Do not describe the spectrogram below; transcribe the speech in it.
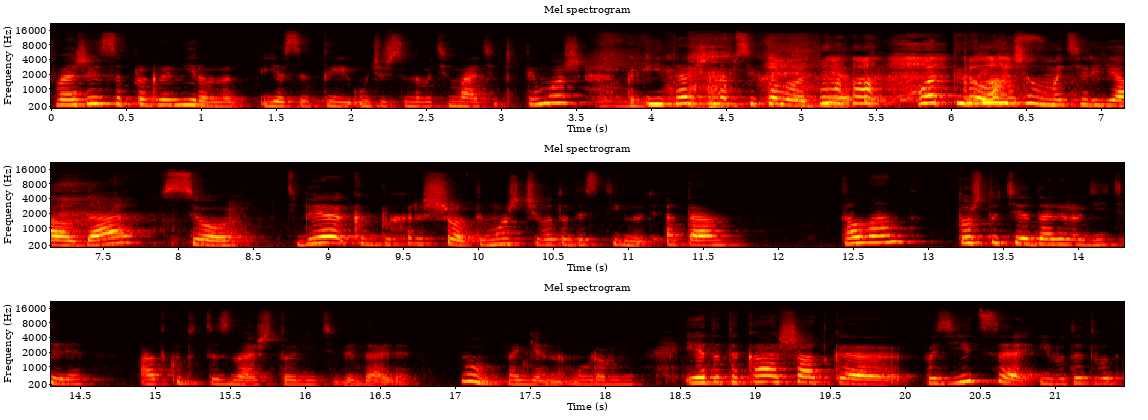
Твоя жизнь запрограммирована, если ты учишься на математике. Ты можешь и также на психологии. Вот ты выучил материал, да? Все. Тебе как бы хорошо, ты можешь чего-то достигнуть. А там талант, то, что тебе дали родители. А откуда ты знаешь, что они тебе дали? Ну, на генном уровне. И это такая шаткая позиция, и вот эта вот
